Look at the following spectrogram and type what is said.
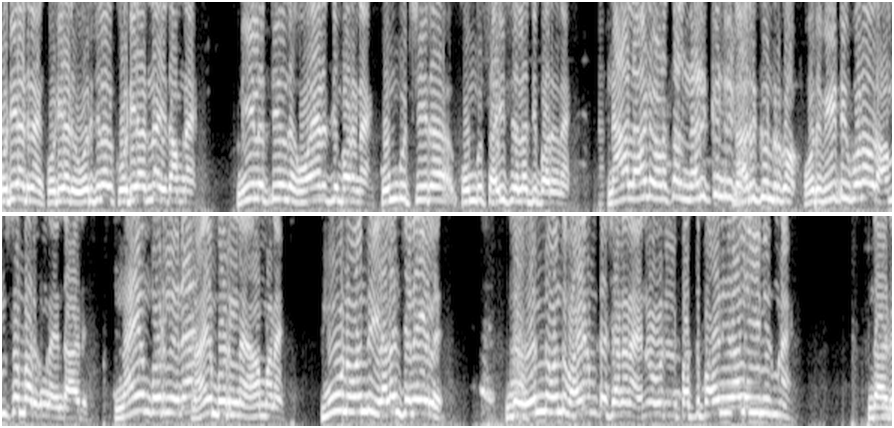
கொடியாடுண்ணே கொடியாடு. ஒரிஜினல் கொடியாடுனா இதாம்ண்ணே. நீளத்தையும் இந்த உயரத்தையும் பாருங்கண்ணே. கொம்பு சீரை கொம்பு சைஸ் எல்லாத்தையும் பாருங்கண்ணே. நாலு ஆடு வளர்த்தால் நறுக்குன்னு இருக்கு நறுக்குன்னு இருக்கும். ஒரு வீட்டுக்கு போனா ஒரு அம்சமா இருக்கும்ண்ணே இந்த ஆடு. நயம் பொருள் நயம் பொருள்ண்ணே ஆமாண்ணே. மூணு வந்து இளஞ்சென்னைகள் இந்த ஒண்ணு வந்து வயரமுட்ட சென்னை இன்னும் ஒரு பத்து பதினஞ்சு நாள் ஈனிரும்ண்ணே. இந்த ஆடு.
